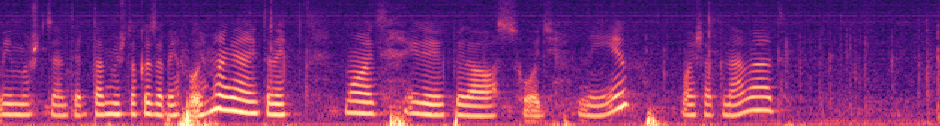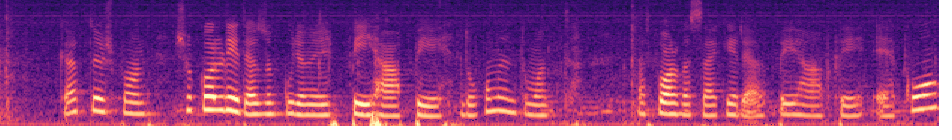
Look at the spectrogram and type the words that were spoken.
mi most center, tehát most a közepén fogjuk megjeleníteni, majd írjuk például azt, hogy név, vagy hát neved, kettős pont, és akkor létrehozunk ugyanúgy egy PHP dokumentumot, tehát farkasszág el PHP echo.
